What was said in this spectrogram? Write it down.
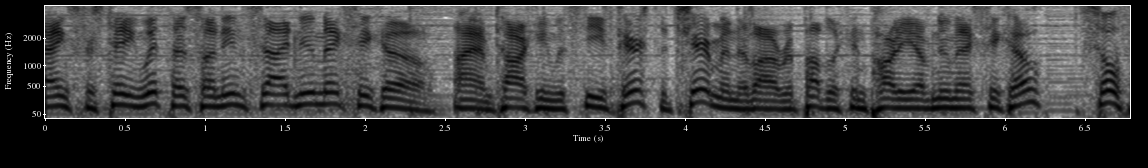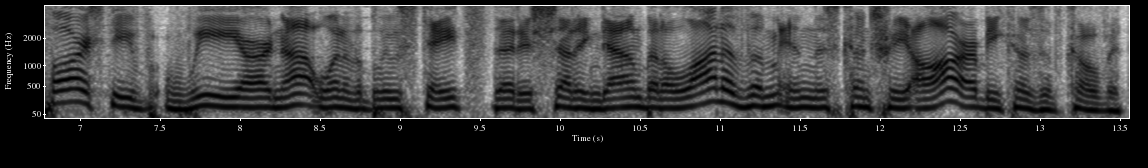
Thanks for staying with us on Inside New Mexico. I am talking with Steve Pearce, the chairman of our Republican Party of New Mexico. So far, Steve, we are not one of the blue states that is shutting down, but a lot of them in this country are because of COVID.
